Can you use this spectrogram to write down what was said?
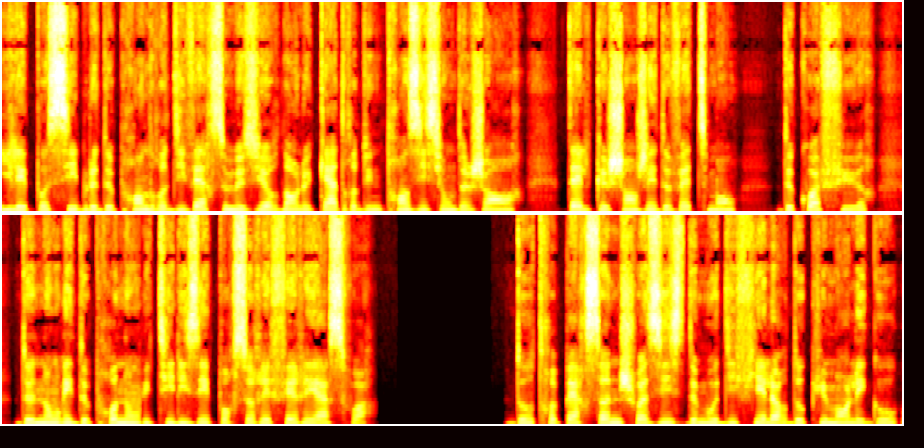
Il est possible de prendre diverses mesures dans le cadre d'une transition de genre, telles que changer de vêtements, de coiffure, de nom et de pronoms utilisés pour se référer à soi. D'autres personnes choisissent de modifier leurs documents légaux,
